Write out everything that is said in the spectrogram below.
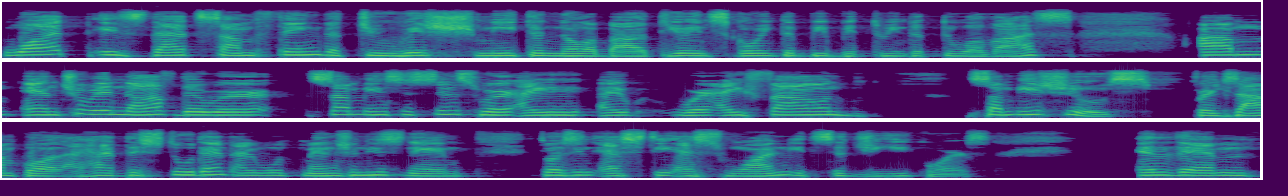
what is that something that you wish me to know about you? It's going to be between the two of us. Um, and true enough, there were some instances where I, I where I found some issues. For example, I had this student, I won't mention his name. It was in STS1, it's a GE course. And then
